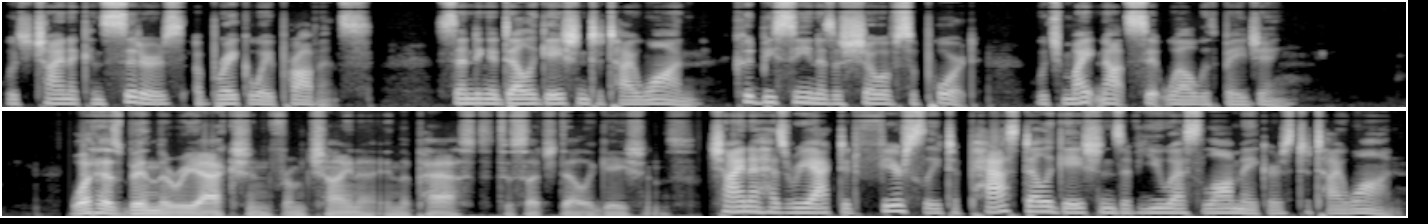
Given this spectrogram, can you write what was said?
which China considers a breakaway province. Sending a delegation to Taiwan could be seen as a show of support, which might not sit well with Beijing. What has been the reaction from China in the past to such delegations? China has reacted fiercely to past delegations of U.S. lawmakers to Taiwan.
